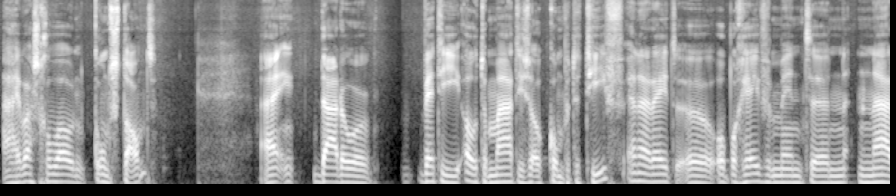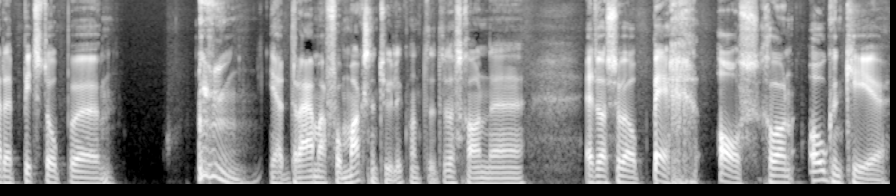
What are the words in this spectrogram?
hij was gewoon constant. Hij, daardoor werd hij automatisch ook competitief. En hij reed eh, op een gegeven moment n- na de pitstop... eh, ja, drama voor Max natuurlijk. Want het was gewoon... Het was zowel pech als gewoon ook een keer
